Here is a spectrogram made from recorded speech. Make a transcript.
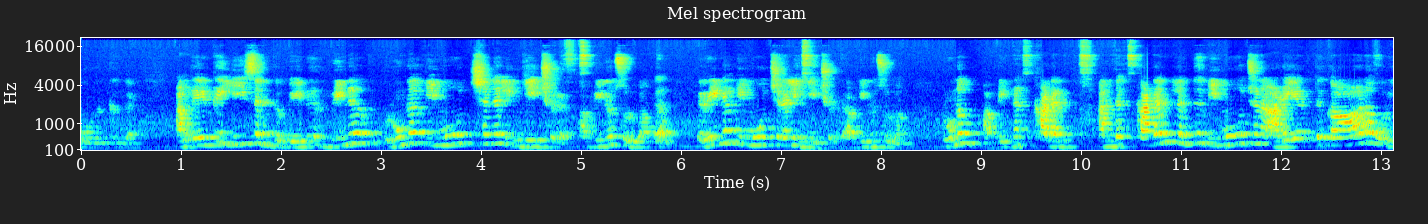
ஊர் இருக்குங்க. அங்க இருக்க ஈசனுக்கு பேரு ரிண ருண விமோச்சன லிங்கேஸ்வரர் அப்படின்னு சொல்லுவாங்க. ரிண விமோச்சன லிங்கேஸ்வரர் அப்படின்னு சொல்லுவாங்க. ருணம் அப்படின்னா கடன். அந்த கடன்ல இருந்து விமோச்சனம் அடையறதுக்கான ஒரு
